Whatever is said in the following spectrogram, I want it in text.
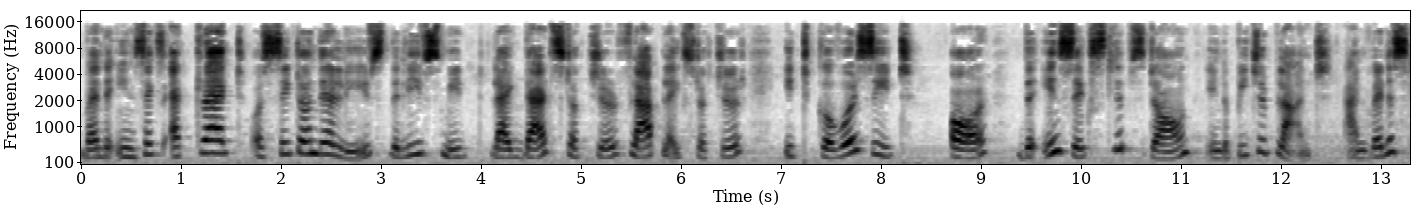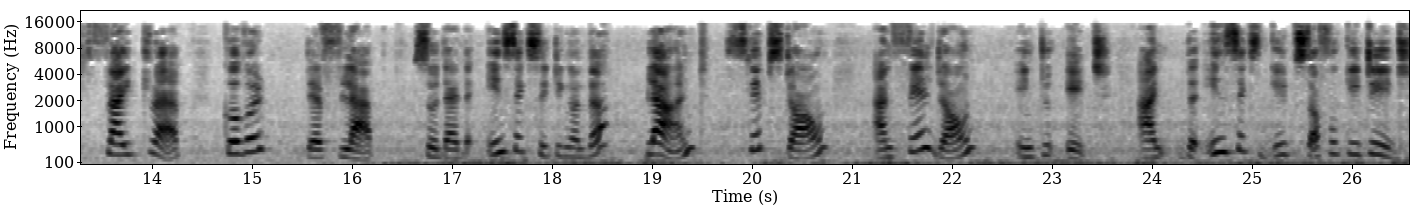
When the insects attract or sit on their leaves, the leaves meet like that structure, flap-like structure, it covers it or the insect slips down in the pitcher plant. And when a fly trap covered their flap so that the insect sitting on the plant slips down and fell down into it and the insects get suffocated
